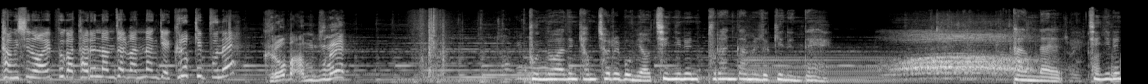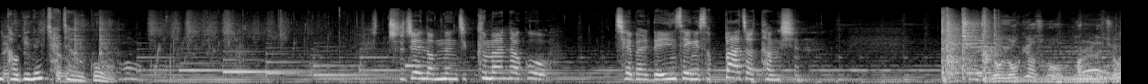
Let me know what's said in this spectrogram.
당신 와이프가 다른 남자를 만난 게 그렇게 분해? 그럼 안 분해? 분노하는 경철을 보며 진이는 불안감을 느끼는데 다음 날 진이는 덕인을 찾아오고 주제 넘는 짓 그만하고 제발 내 인생에서 빠져 당신. 여, 여기 와서 화를 내죠?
